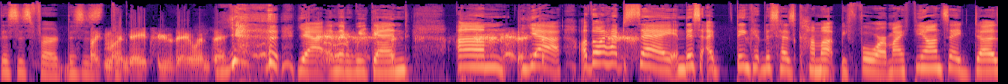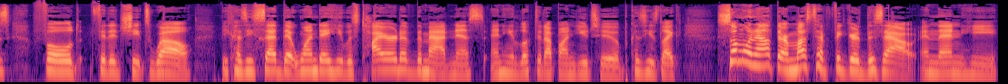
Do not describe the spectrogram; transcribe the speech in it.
this is for this is Like Monday, Tuesday, Wednesday. yeah, yeah, and then weekend. Um, yeah. Although I have to say, and this I think this has come up before. My fiance does fold fitted sheets well because he said that one day he was tired of the madness and he looked it up on YouTube because he's like, someone out there must have figured this out, and then he.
